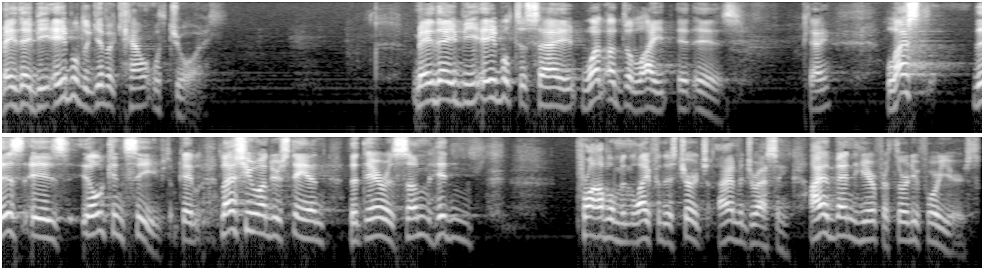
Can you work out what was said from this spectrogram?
May they be able to give account with joy. May they be able to say, What a delight it is. Okay? Lest this is ill conceived, okay, lest you understand that there is some hidden problem in the life of this church I'm addressing. I have been here for 34 years.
